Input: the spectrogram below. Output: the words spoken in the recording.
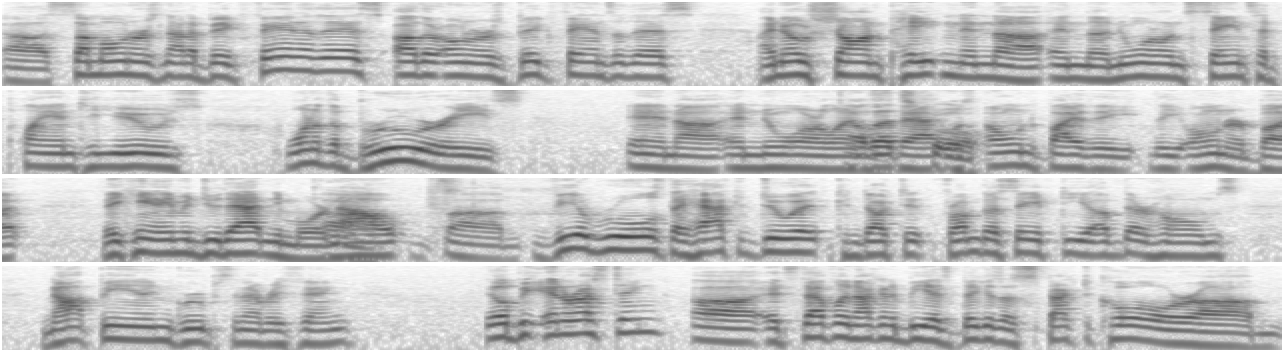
Uh, some owners not a big fan of this. Other owners big fans of this. I know Sean Payton and the and the New Orleans Saints had planned to use one of the breweries in uh, in New Orleans Oh, that cool. was owned by the the owner, but they can't even do that anymore. Oh. Now, uh, via rules, they have to do it, conduct it from the safety of their homes, not being in groups and everything. It'll be interesting. Uh, it's definitely not going to be as big as a spectacle or um,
